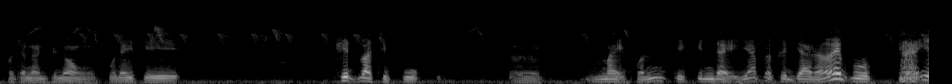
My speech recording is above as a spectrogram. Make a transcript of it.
เพ ราะฉะนั้นพี่น้องผู้ใดที่คิดว่าสิปลูกเออไม่ผลที่กินได้ยับไปขึ้นยาเอ้ยปลูกอี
